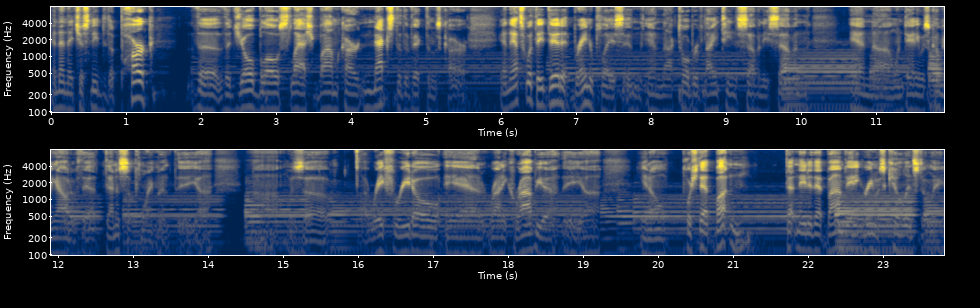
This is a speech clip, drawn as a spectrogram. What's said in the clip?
and then they just needed to park the the Joe Blow slash bomb car next to the victim's car, and that's what they did at Brainerd Place in, in October of 1977. And uh, when Danny was coming out of that dentist appointment, they uh, uh, was uh, Ray Ferrito and Ronnie Carabbia. They uh, you know pushed that button, detonated that bomb. Danny Greene was killed instantly.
